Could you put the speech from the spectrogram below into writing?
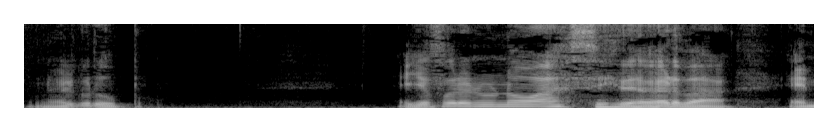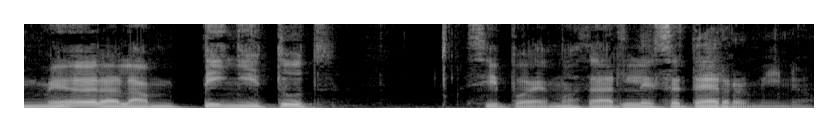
no el grupo. Ellos fueron un oasis de verdad en medio de la lampiñitud, si podemos darle ese término.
